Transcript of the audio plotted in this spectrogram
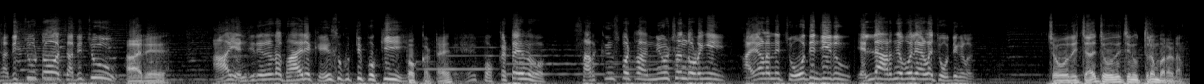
ചതിച്ചൂട്ടോ ചതിച്ചു. ആര്? ആ എഞ്ചിനീയറുടെ ഭാര്യ കേസ് കുത്തി പൊക്കി പൊക്കട്ടെ. ഏ, പൊക്കട്ടേന്നോ? സർക്കിൾ ഇൻസ്പെക്ടർ അന്വേഷണം തുടങ്ങി. അയാൾ എന്നെ ചോദ്യം ചെയ്തു. എല്ലാം അറിഞ്ഞ പോലെ അയാളെ ചോദ്യങ്ങൾ. ചോദിച്ചാ ചോദിച്ചിന് ഉത്തരം പറയണം.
